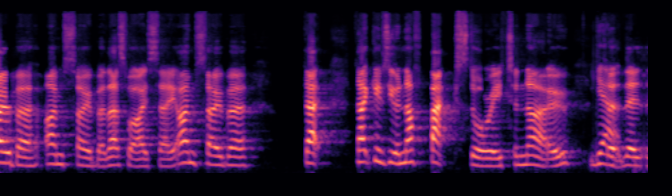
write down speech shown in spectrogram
sober. I'm sober. That's what I say. I'm sober. That that gives you enough backstory to know Yeah. that there's,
